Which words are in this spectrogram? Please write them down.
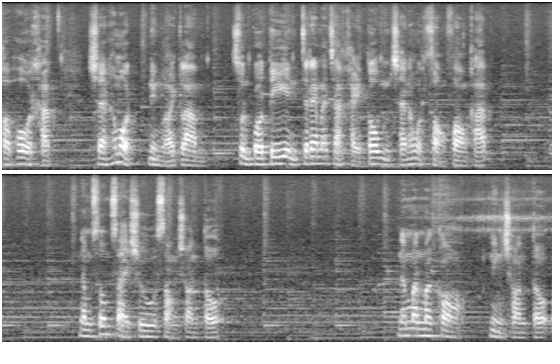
ข้าวโพดครับใช้ทั้งหมด 100 กรัม ส่วนโปรตีนจะได้มาจากไข่ต้มใช้ทั้งหมด 2 ฟองครับน้ำส้มสายชู 2 ช้อนโต๊ะ น้ำมันมะกอก 1 ช้อนโต๊ะ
